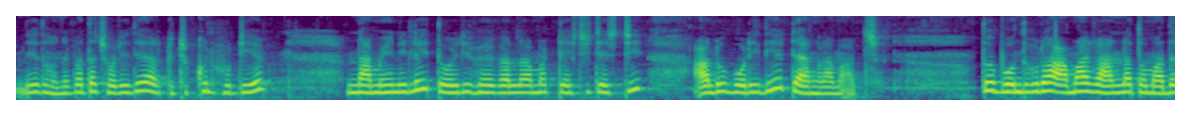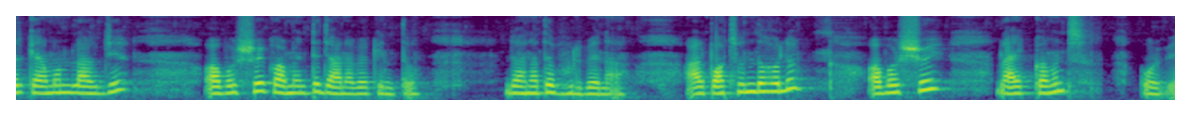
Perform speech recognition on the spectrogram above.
দিয়ে ধনে পাতা ছড়িয়ে দিয়ে আর কিছুক্ষণ ফুটিয়ে নামিয়ে নিলেই তৈরি হয়ে গেল আমার টেস্টি টেস্টি আলু বড়ি দিয়ে ট্যাংরা মাছ। তো বন্ধুরা, আমার রান্না তোমাদের কেমন লাগছে অবশ্যই কমেন্টে জানাবে কিন্তু, জানাতে ভুলবে না। আর পছন্দ হলে অবশ্যই লাইক কমেন্টস করবে।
